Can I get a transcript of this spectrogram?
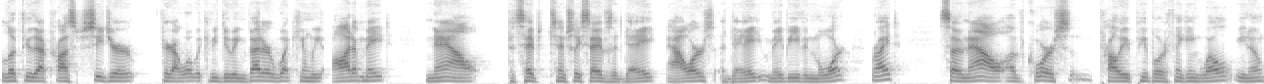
look through that process procedure, figure out what we can be doing better, what can we automate now potentially saves a day, hours a day, maybe even more, right? So now, of course, probably people are thinking, well, you know,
